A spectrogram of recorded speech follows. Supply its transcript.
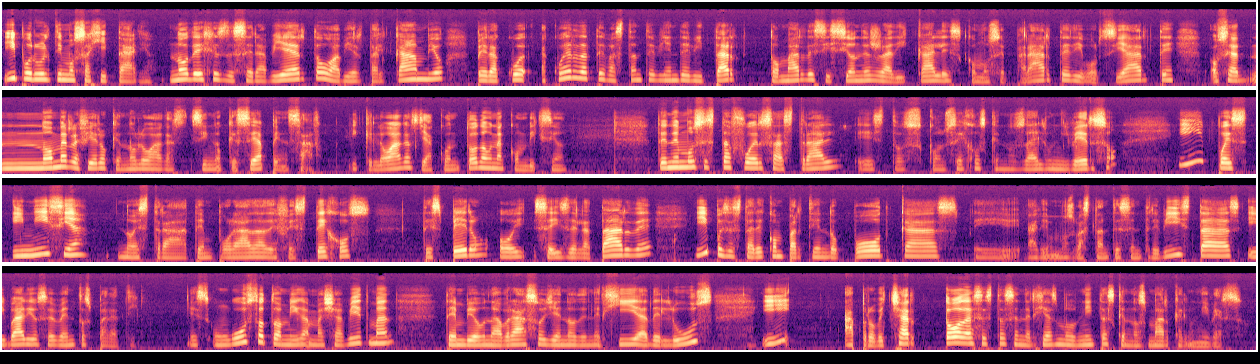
Y por último, Sagitario, no dejes de ser abierto o abierta al cambio, pero acuérdate bastante bien de evitar tomar decisiones radicales como separarte, divorciarte. O sea, no me refiero que no lo hagas, sino que sea pensado y que lo hagas ya con toda una convicción. Tenemos esta fuerza astral, estos consejos que nos da el universo y pues inicia nuestra temporada de festejos te espero hoy 6 de la tarde y pues estaré compartiendo podcast, eh, haremos bastantes entrevistas y varios eventos para ti. Es un gusto, tu amiga Masha Bitman. Te envío un abrazo lleno de energía, de luz y aprovechar todas estas energías bonitas que nos marca el universo.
